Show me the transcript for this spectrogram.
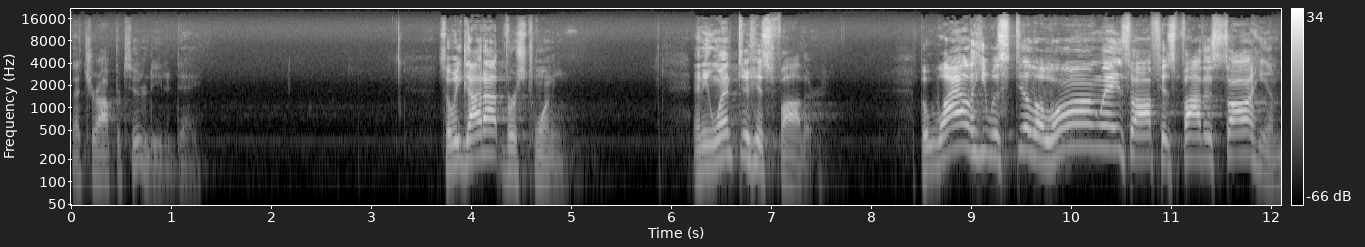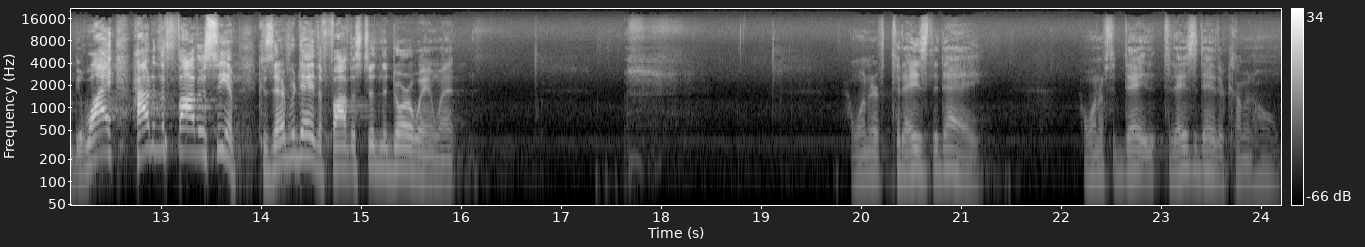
That's your opportunity today. So he got up, verse 20, and he went to his father. But while he was still a long ways off, his father saw him. Why? How did the father see him? Because every day the father stood in the doorway and went, I wonder if today's the day. I wonder if today, today's the day they're coming home.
